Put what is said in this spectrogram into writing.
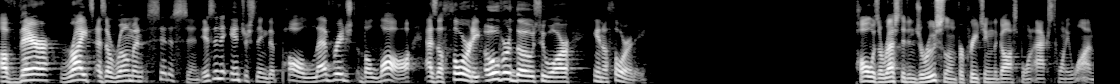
of their rights as a Roman citizen. Isn't it interesting that Paul leveraged the law as authority over those who are in authority? Paul was arrested in Jerusalem for preaching the gospel in Acts 21.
